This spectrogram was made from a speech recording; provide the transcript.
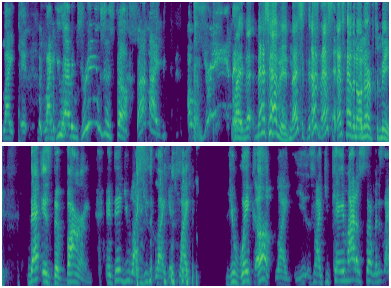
like it, like you having dreams and stuff. So I'm like, I'm dreaming. Like that, that's heaven. That's that's that's that's heaven on earth to me. That is divine. And then you like you like it's like you wake up like you, it's like you came out of something. It's like.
